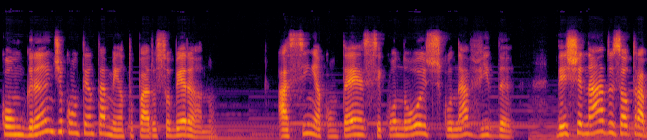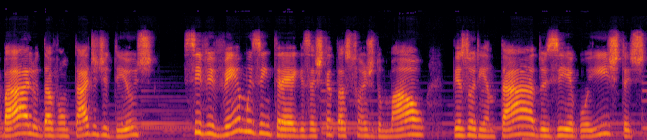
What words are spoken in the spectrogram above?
com um grande contentamento para o soberano. Assim acontece conosco na vida. Destinados ao trabalho da vontade de Deus, se vivemos entregues às tentações do mal, desorientados e egoístas,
